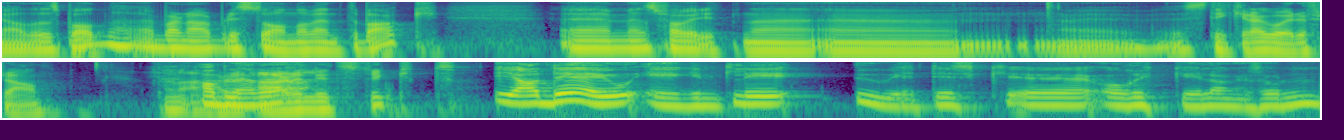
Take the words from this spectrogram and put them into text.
hadde spådd. Bernard blir stående og vente bak, eh, mens favorittene eh, eh, stikker av gårde fra han. Men er det, det- er det litt stygt? Ja, det er jo egentlig uetisk eh, å rykke i langesonen.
